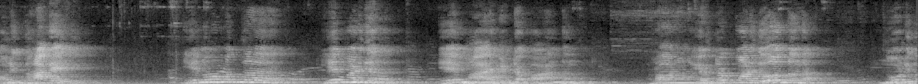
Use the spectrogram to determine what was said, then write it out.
ಅವನಿಗೆ ಭಾಗ ಆಯ್ತು. ಏನೋ ಮತ್ತ, ಏನ್ ಮಾಡಿದೆ ಅಂತ ಏ, ಮಾರ್ಬಿಟ್ಟಪ್ಪ ಅಂತಂದ. ನಾನು ಎಷ್ಟಕ್ಕೆ ಮಾಡಿದೆವು ಅಂತಂದ. ನೋಡಿದ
